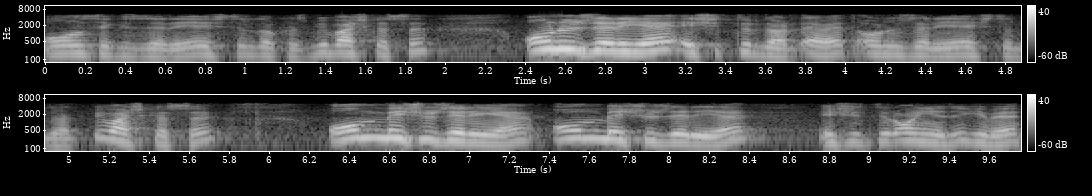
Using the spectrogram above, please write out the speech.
18 üzeri y eşittir 9. Bir başkası 10 üzeri y eşittir 4. Evet 10 üzeri y eşittir 4. Bir başkası 15 üzeri y, 15 üzeri y eşittir 17 gibi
